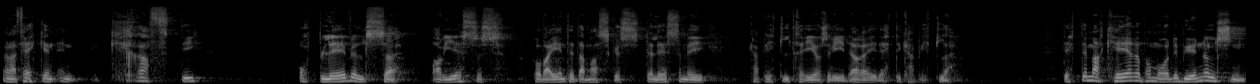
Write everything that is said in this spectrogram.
men han fikk en, en, kraftig opplevelse av Jesus på veien til Damaskus. Det leser vi i kapittel 3 osv. i dette kapittelet. Dette markerer på en måte begynnelsen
